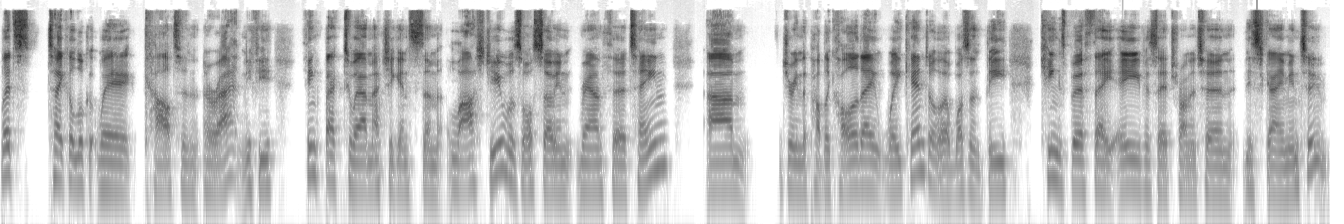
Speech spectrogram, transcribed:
let's take a look at where Carlton are at. And if you think back to our match against them last year, was also in round 13 um, during the public holiday weekend, although it wasn't the King's birthday eve as they're trying to turn this game into.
